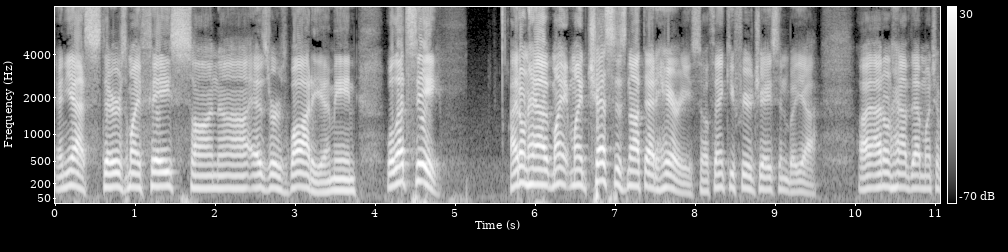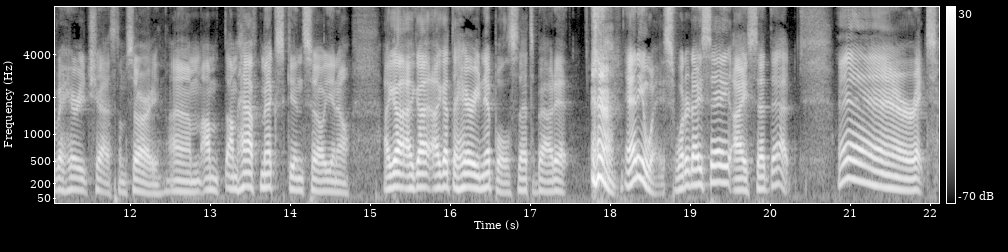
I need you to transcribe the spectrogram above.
And yes, there's my face on uh, Ezra's body. I mean, well, let's see. I don't have my my chest is not that hairy, so thank you for your Jason. But yeah, I, I don't have that much of a hairy chest. I'm sorry. Um, I'm I'm half Mexican, so you know, I got I got I got the hairy nipples. That's about it. Anyways, what did I say? I said that. All right.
